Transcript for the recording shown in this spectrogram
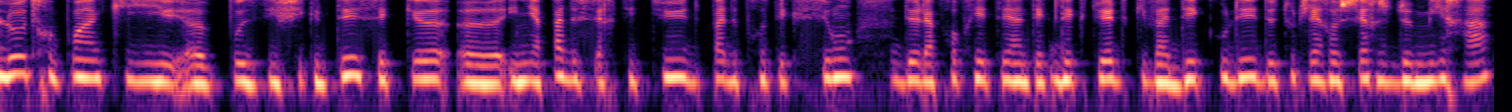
L'autre point qui euh, pose difficulté, c'est que euh, il n'y a pas de certitude, pas de protection de la propriété intellectuelle qui va découler de toutes les recherches de Mira,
